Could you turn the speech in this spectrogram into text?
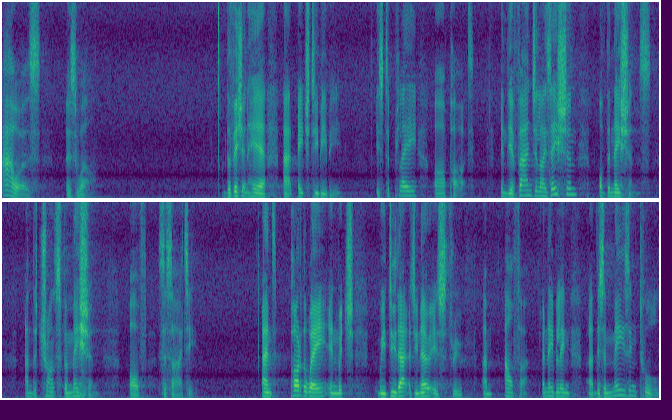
ours as well. The vision here at HTBB is to play our part in the evangelization of the nations and the transformation of society. And part of the way in which we do that, as you know, is through um, Alpha, enabling uh, this amazing tool,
